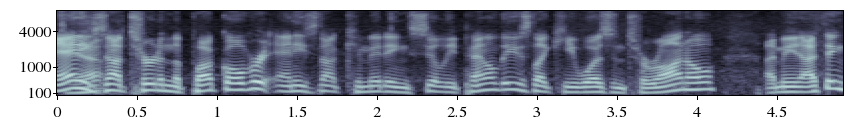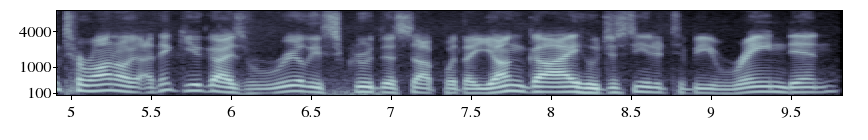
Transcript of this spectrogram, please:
And yeah. he's not turning the puck over, and he's not committing silly penalties like he was in Toronto. I mean, I think Toronto, I think you guys really screwed this up with a young guy who just needed to be reined in.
